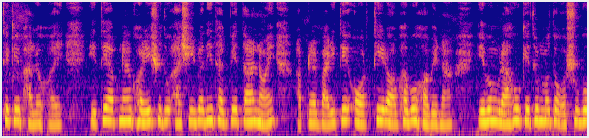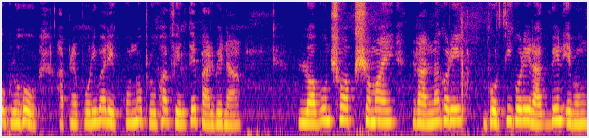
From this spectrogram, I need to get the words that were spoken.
থেকে ভালো হয়। এতে আপনার ঘরে শুধু আশীর্বাদই থাকবে তা নয়, আপনার বাড়িতে অর্থের অভাবও হবে না এবং রাহু কেতুর মতো অশুভ গ্রহ আপনার পরিবারে কোনো প্রভাব ফেলতে পারবে না। লবণ সব সময় রান্নাঘরে ভর্তি করে রাখবেন এবং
